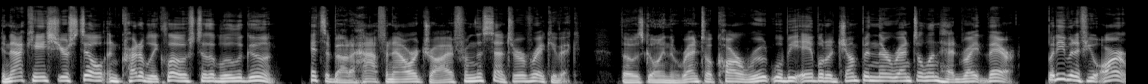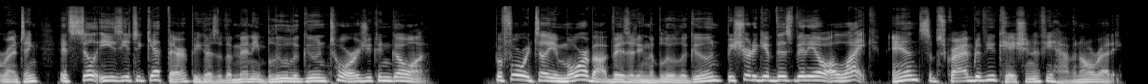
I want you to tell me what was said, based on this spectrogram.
In that case, you're still incredibly close to the Blue Lagoon. It's about a half an hour drive from the center of Reykjavik. Those going the rental car route will be able to jump in their rental and head right there. But even if you aren't renting, it's still easy to get there because of the many Blue Lagoon tours you can go on. Before we tell you more about visiting the Blue Lagoon, be sure to give this video a like and subscribe to Viewcation if you haven't already.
